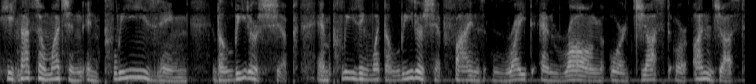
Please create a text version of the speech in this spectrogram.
he's not so much in, in pleasing the leadership and pleasing what the leadership finds right and wrong or just or unjust,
